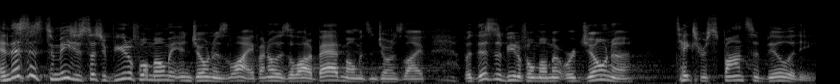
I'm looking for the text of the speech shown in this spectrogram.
And this is, to me, just such a beautiful moment in Jonah's life. I know there's a lot of bad moments in Jonah's life, but this is a beautiful moment where Jonah takes responsibility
